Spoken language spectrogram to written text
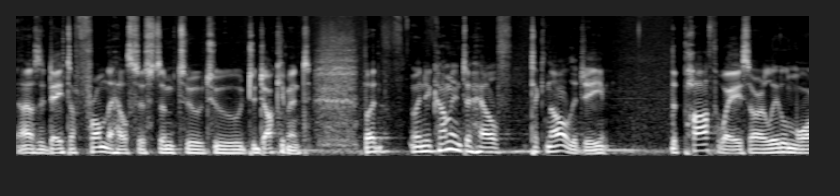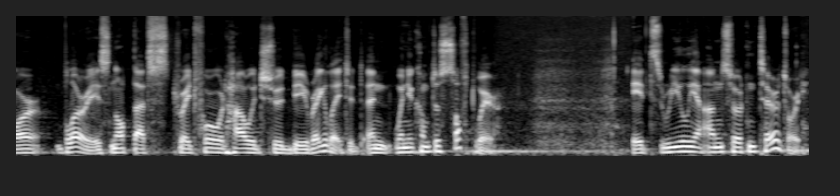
as data from the health system to, to, to document. But when you come into health technology, the pathways are a little more blurry. It's not that straightforward how it should be regulated. And when you come to software, it's really an uncertain territory.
